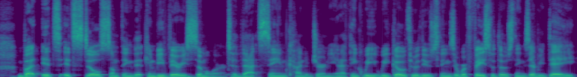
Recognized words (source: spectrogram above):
but it's it's still something that can be very similar to that same kind of journey. And I think we we go through these things or we're faced with those things every day.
